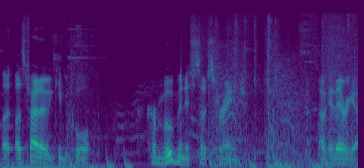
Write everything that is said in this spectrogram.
Let, us try to keep it cool. Her movement is so strange. Okay, there we go.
